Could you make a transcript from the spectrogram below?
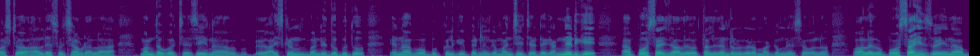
ఫస్ట్ హాలిడేస్ వచ్చినప్పుడల్లా మనతో వచ్చేసి ఈయన ఐస్ క్రీమ్ బండి దొబ్బుతూ ఈయన బుక్కులకి పెన్నులకి మంచి చెడ్డకి అన్నిటికీ ప్రోత్సహించి వాళ్ళ తల్లిదండ్రులు కూడా మగ్గం వేసేవాళ్ళు. వాళ్ళకు ప్రోత్సహిస్తూ ఈయన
